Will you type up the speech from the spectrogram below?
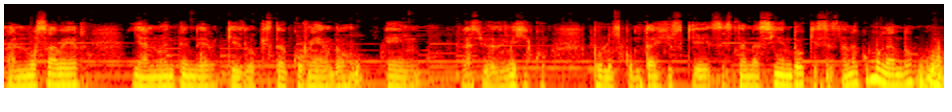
al no saber y al no entender qué es lo que está ocurriendo en la Ciudad de México por los contagios que se están haciendo, que se están acumulando.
